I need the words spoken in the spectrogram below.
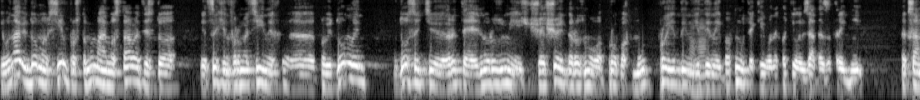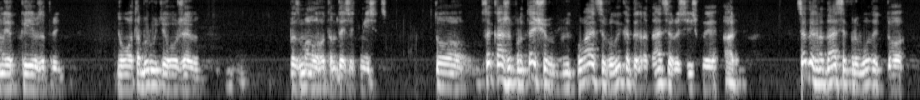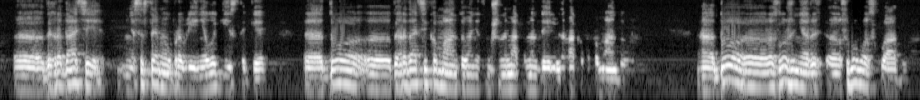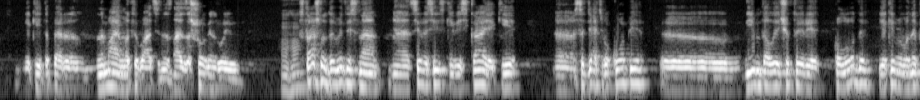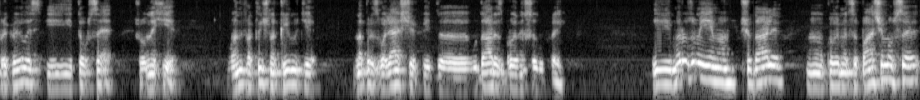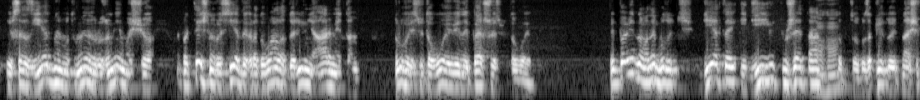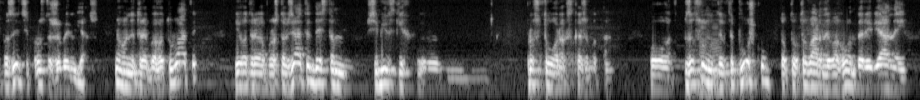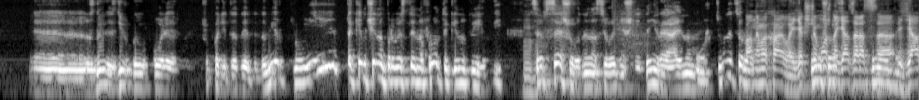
І вона відома всім, просто ми маємо ставитись до цих інформаційних е, повідомлень досить ретельно, розуміючи, що якщо йде розмова про Бахмут, про єдин єдиний Бахмут, який вони хотіли взяти за три дні, так само, як Київ за три дні, от, а беруть його вже без малого там 10 місяців то це каже про те, що відбувається велика деградація російської армії. Ця деградація приводить до е, деградації системи управління, логістики, е, до е, деградації командування, тому що нема командирів, нема кому командувати, е, до е, розложення особового складу, який тепер не має мотивації, не знає за що він воює. Страшно дивитись на е, ці російські війська, які е, сидять в окопі. Е, їм дали чотири колоди, якими вони прикрились, і то все, що в них є. Вони фактично кинуті на призволяще під е, удари Збройних сил України. І ми розуміємо, що далі, е, коли ми це бачимо все і все з'єднуємо, то ми розуміємо, що фактично Росія деградувала до рівня армії там Другої світової війни, Першої світової. Відповідно, вони будуть діяти і діють вже так, Мгм. тобто закидують наші позиції просто живим м'ясом. Його не треба готувати, його треба просто взяти десь там в Сибірських е, просторах, скажімо так. От, засунути Мгм. в теплушку, тобто в товарний вагон дерев'яний е, з, діркою в полі, щоб ходити дити до вірту, і таким чином привезти на фронт і кинути їх в бій. Це все, що вони на сьогоднішній день реально можуть. Вони це роблять. Пане Михайле, якщо Тому можна, що... я зараз е, я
